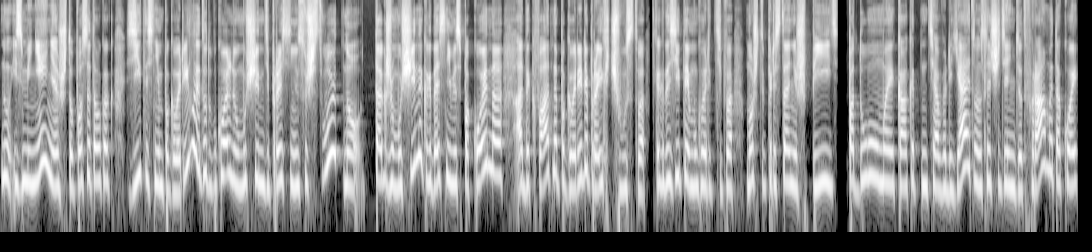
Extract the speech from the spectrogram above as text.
ну, изменение, что после того, как Зита с ним поговорила, и тут буквально у мужчин депрессии не существует, но также мужчины, когда с ними спокойно, адекватно поговорили про их чувства. Когда Зита ему говорит, типа, может, ты перестанешь пить, подумай, как это на тебя влияет. Он на следующий день идет в храм и такой,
